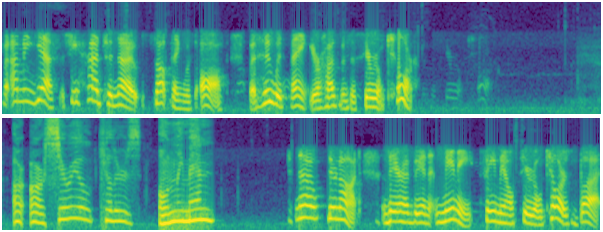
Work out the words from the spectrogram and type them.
But I mean, yes, she had to know something was off. But who would think your husband's a serial killer? Are are serial killers only men? No, they're not. There have been many female serial killers, but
